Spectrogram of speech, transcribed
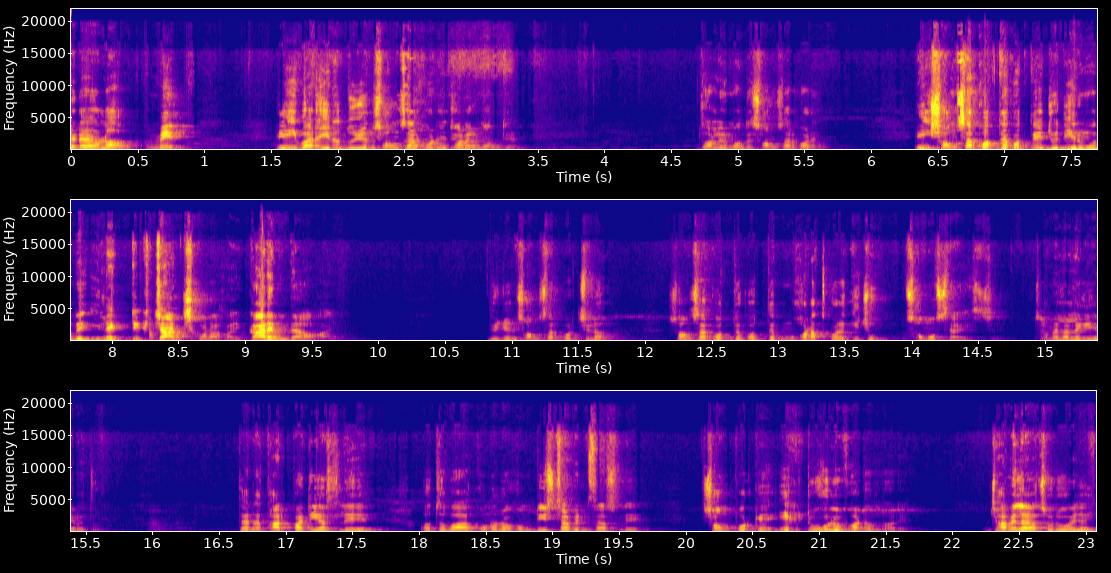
এটা হলো মেন এইবার এরা দুজন সংসার করে জলের মধ্যে। জলের মধ্যে সংসার করে। এই সংসার করতে করতে যদি এর মধ্যে ইলেকট্রিক চার্জ করা হয় কারেন্ট দেওয়া হয় দুজন সংসার করছিল। সংসার করতে করতে হঠাৎ করে কিছু সমস্যা এসছে। ঝামেলা লেগে যাবে তো। তাই না? থার্ড পার্টি আসলে, অথবা কোনো রকম ডিস্টারবেন্স আসলে, সম্পর্কে একটু হলো ফাটল ধরে। ঝামেলা শুরু হয়ে যায়।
